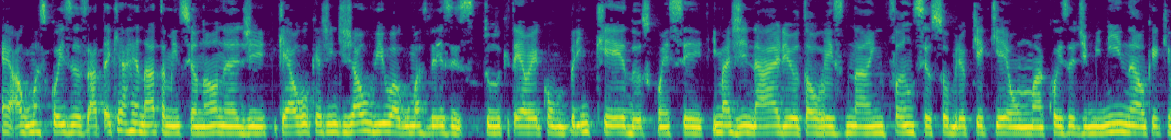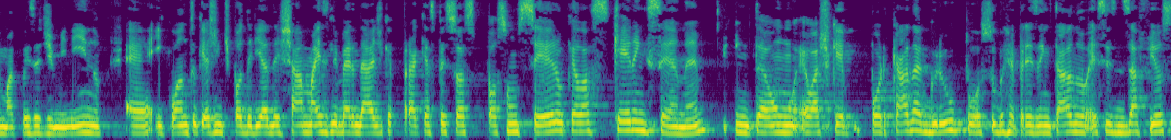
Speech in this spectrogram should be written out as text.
é, algumas coisas, até que a Renata mencionou, né, de que é algo que a gente já ouviu algumas vezes, tudo que tem a ver com brinquedos, com esse imaginário, talvez na infância, sobre o que, que é uma coisa de menina, o que, que é uma coisa de menino, é, e quanto que a gente poderia deixar mais liberdade para que as pessoas possam ser o que elas querem ser, né? Então, eu acho que por cada grupo subrepresentado, esses desafios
